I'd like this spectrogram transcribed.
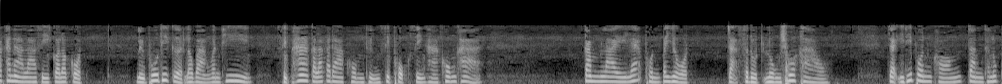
ัคนาราศีกรกฎ หรือผู้ที่เกิดระหว่างวันที่ 15 กรกฎาคมถึง 16 สิงหาคมค่ะกำไรและผลประโยชน์จะสะดุดลงชั่วคราว จากอิทธิพลของจันทรุป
